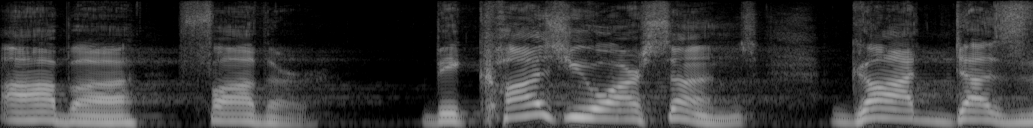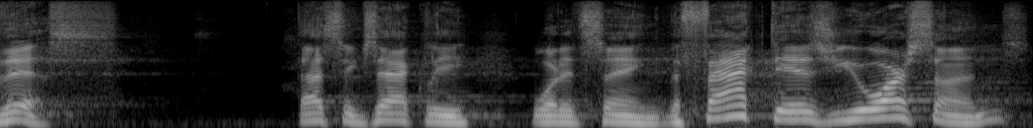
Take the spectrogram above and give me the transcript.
Abba, Father. Because you are sons, God does this. That's exactly what it's saying. The fact is, you are sons.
